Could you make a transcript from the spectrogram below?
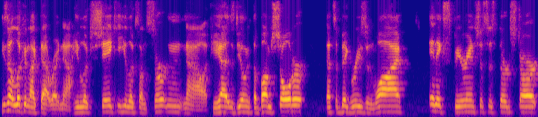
He's not looking like that right now. He looks shaky. He looks uncertain. Now, if he has dealing with a bum shoulder, that's a big reason why. Inexperience, just his third start,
